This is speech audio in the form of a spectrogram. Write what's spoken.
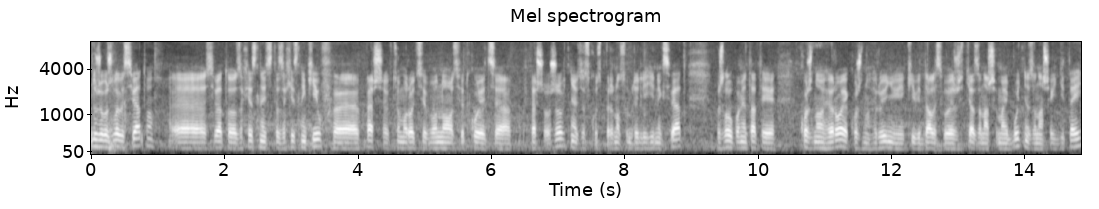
Дуже важливе свято, е, свято захисниць та захисників. Е, Перше в цьому році воно святкується 1 жовтня в зв'язку з переносом релігійних свят. Важливо пам'ятати кожного героя, кожну героїню, які віддали своє життя за наше майбутнє, за наших дітей.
